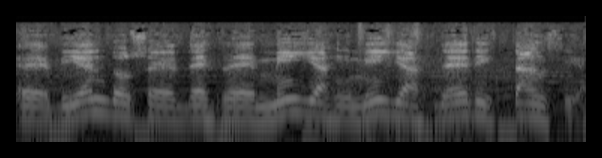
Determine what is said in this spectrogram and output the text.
eh, viéndose desde millas y millas de distancia.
